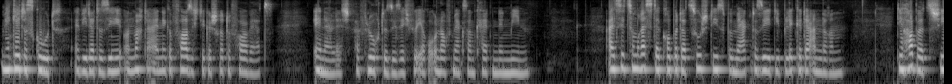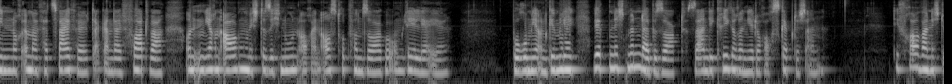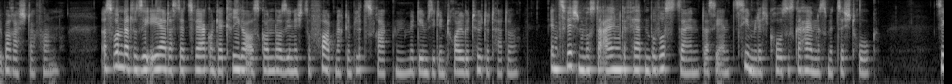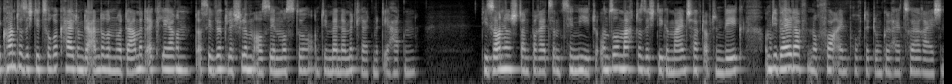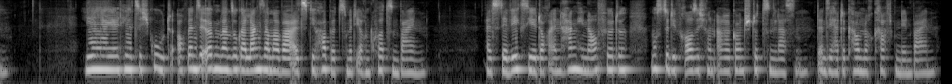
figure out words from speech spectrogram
Mir geht es gut, erwiderte sie und machte einige vorsichtige Schritte vorwärts. Innerlich verfluchte sie sich für ihre Unaufmerksamkeit in den Minen. Als sie zum Rest der Gruppe dazustieß, bemerkte sie die Blicke der anderen. Die Hobbits schienen noch immer verzweifelt, da Gandalf fort war, und in ihren Augen mischte sich nun auch ein Ausdruck von Sorge um Leliael. Boromir und Gimli wirkten nicht minder besorgt, sahen die Kriegerin jedoch auch skeptisch an. Die Frau war nicht überrascht davon. Es wunderte sie eher, dass der Zwerg und der Krieger aus Gondor sie nicht sofort nach dem Blitz fragten, mit dem sie den Troll getötet hatte. Inzwischen musste allen Gefährten bewusst sein, dass sie ein ziemlich großes Geheimnis mit sich trug. Sie konnte sich die Zurückhaltung der anderen nur damit erklären, dass sie wirklich schlimm aussehen musste und die Männer Mitleid mit ihr hatten. Die Sonne stand bereits im Zenit, und so machte sich die Gemeinschaft auf den Weg, um die Wälder noch vor Einbruch der Dunkelheit zu erreichen. Liliel hielt sich gut, auch wenn sie irgendwann sogar langsamer war als die Hobbits mit ihren kurzen Beinen. Als der Weg sie jedoch einen Hang hinaufführte, musste die Frau sich von Aragorn stützen lassen, denn sie hatte kaum noch Kraft in den Beinen.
